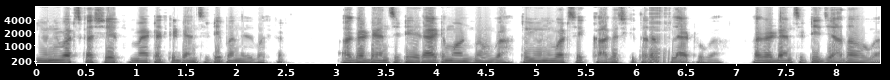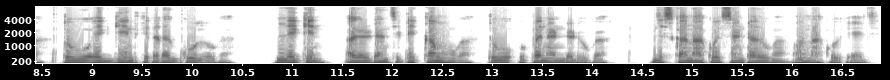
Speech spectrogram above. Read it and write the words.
यूनिवर्स का शेप मैटर की डेंसिटी पर निर्भर करता है। अगर डेंसिटी राइट अमाउंट में होगा तो यूनिवर्स एक कागज़ की तरह फ्लैट होगा। अगर डेंसिटी ज़्यादा होगा तो वो एक गेंद की तरह गोल होगा। लेकिन अगर डेंसिटी कम होगा तो वो ओपन एंडेड होगा, जिसका ना कोई सेंटर होगा और ना कोई एज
